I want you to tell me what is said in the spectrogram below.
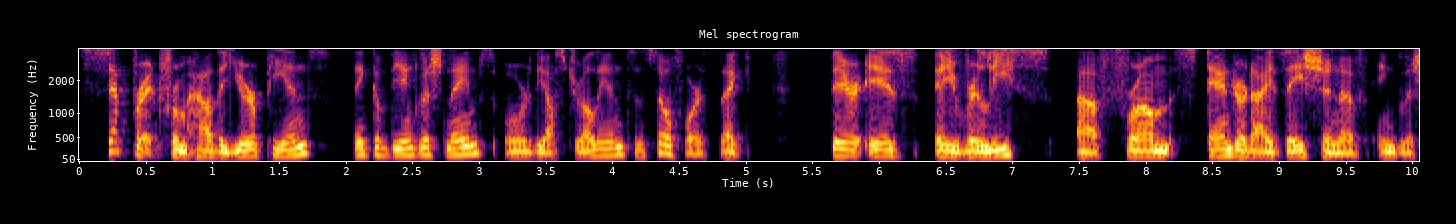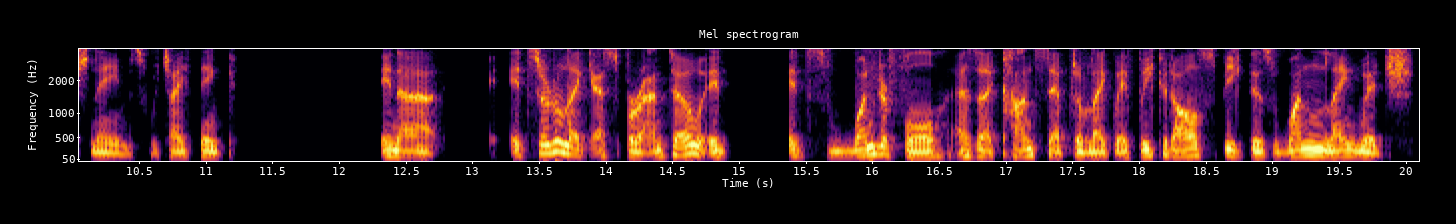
separate from how the Europeans think of the English names or the Australians and so forth. Like there is a release uh, from standardization of English names, which I think in a it's sort of like Esperanto. It it's wonderful as a concept of like if we could all speak this one language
